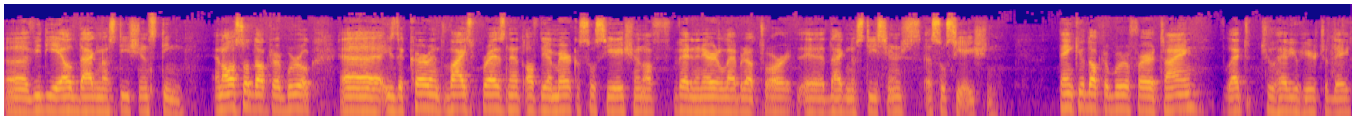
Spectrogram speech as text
uh, VDL diagnosticians team. And also, Dr. Burrough uh, is the current vice president of the American Association of Veterinary Laboratory uh, Diagnosticians Association. Thank you, Dr. Burrough, for your time. Glad to have you here today.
